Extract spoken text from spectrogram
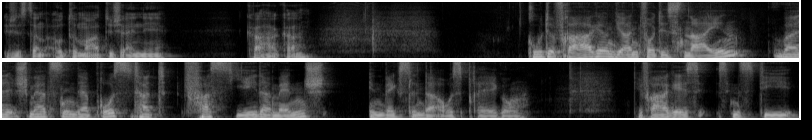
Ist es dann automatisch eine KHK? Gute Frage und die Antwort ist nein, weil Schmerzen in der Brust hat fast jeder Mensch in wechselnder Ausprägung. Die Frage ist, sind es die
